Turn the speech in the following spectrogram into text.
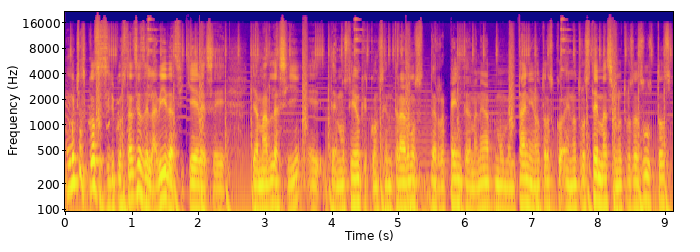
muchas cosas, circunstancias de la vida, si quieres eh, llamarle así, eh, hemos tenido que concentrarnos de repente, de manera momentánea, en otros, en otros temas, en otros asuntos,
